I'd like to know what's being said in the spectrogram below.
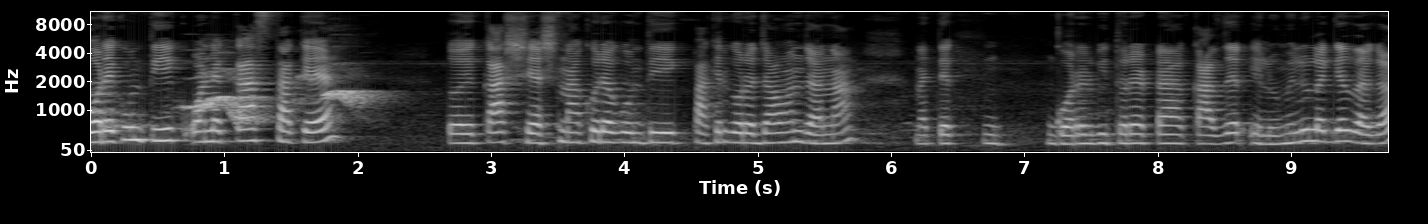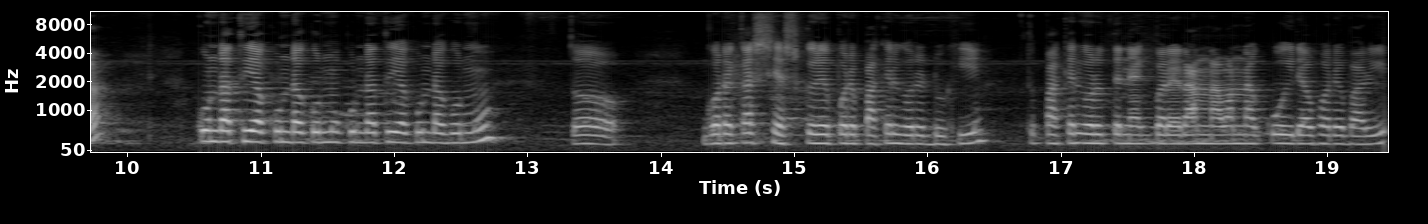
গড়ে কুন্তিক অনেক কাজ থাকে। তো এই কাজ শেষ না করে কিন্তু পাখির ঘরে যাওয়ান যায় না। নাতে ঘরের ভিতরে একটা কাজের এলোমেলো লাগে জায়গা। কোনটা থুয়া কোনটা করমু কোনটা থুয়া কোনটা করমু। তো ঘরের কাজ শেষ করে পরে পাখির ঘরে ঢুকি। তো পাখির ঘরে তেনে একবারে রান্না বান্না কইরা পরে বাড়ি।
